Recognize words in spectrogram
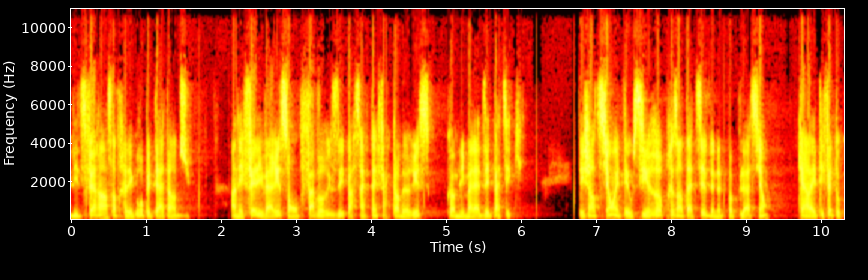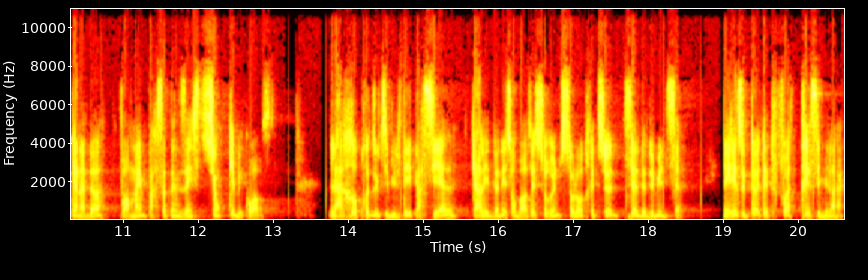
les différences entre les groupes étaient attendues. En effet, les varices sont favorisés par certains facteurs de risque, comme les maladies hépatiques. L'échantillon était aussi représentatif de notre population, car elle a été faite au Canada, voire même par certaines institutions québécoises. La reproductibilité est partielle, car les données sont basées sur une seule autre étude, celle de 2017. Les résultats étaient toutefois très similaires.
